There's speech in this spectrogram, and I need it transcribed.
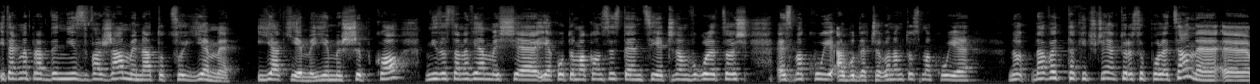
i tak naprawdę nie zważamy na to, co jemy i jak jemy. Jemy szybko, nie zastanawiamy się, jaką to ma konsystencję, czy nam w ogóle coś e, smakuje, albo dlaczego nam to smakuje no nawet takie ćwiczenia, które są polecane e,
